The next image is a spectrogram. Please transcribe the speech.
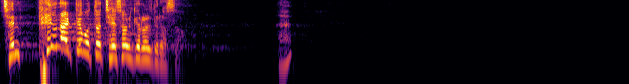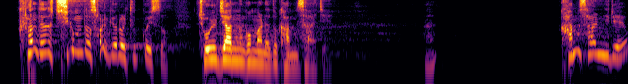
쟨 태어날 때부터 제 설교를 들었어. 에? 그런데도 지금도 설교를 듣고 있어. 졸지 않는 것만 해도 감사하지. 에? 감사할 일이에요?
